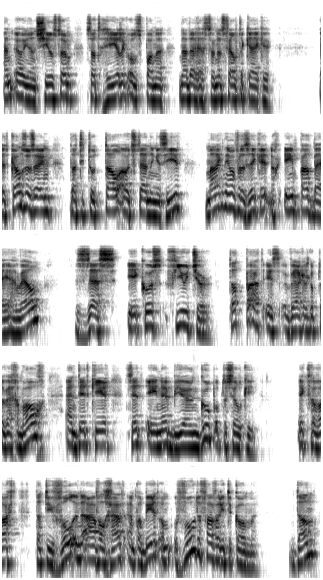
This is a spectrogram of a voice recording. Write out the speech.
en Urjan Schielström zat heerlijk ontspannen naar de rest van het veld te kijken. Het kan zo zijn dat die totaal outstanding is hier, maar ik neem voor de zekerheid nog één paard bij en wel 6 Ecos Future. Dat paard is werkelijk op de weg omhoog en dit keer zit ene Björn Goop op de sulky. Ik verwacht dat hij vol in de aanval gaat en probeert om voor de favoriet te komen. Dan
